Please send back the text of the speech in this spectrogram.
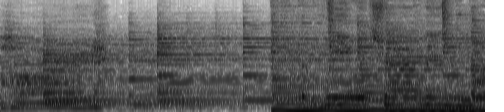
hard. But we were traveling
